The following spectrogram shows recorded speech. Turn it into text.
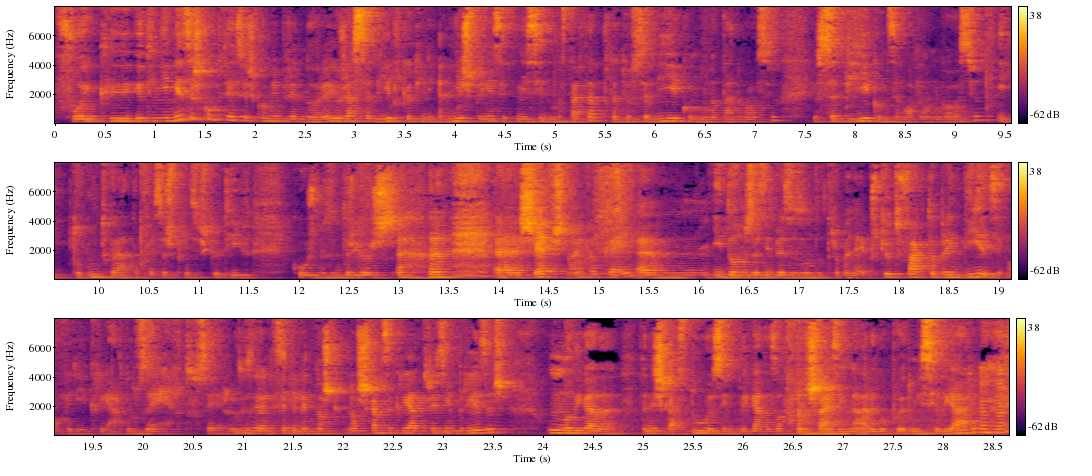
foi que eu tinha imensas competências como empreendedora, eu já sabia, porque tinha, a minha experiência tinha sido uma startup, portanto eu sabia como levantar negócio, eu sabia como desenvolver um negócio e estou muito grata por essas experiências que eu tive com os meus anteriores uh, chefes, não é? Ok. Um, e donos das empresas onde eu trabalhei, porque eu de facto aprendi a desenvolver e a criar do zero, do zero. Do zero nós, nós chegámos a criar três empresas uma ligada, neste caso duas ligadas ao franchising na área do apoio domiciliário uhum.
